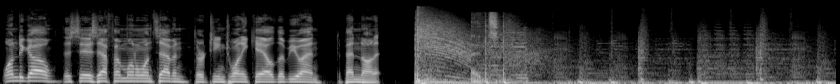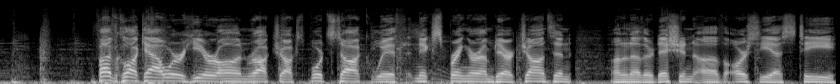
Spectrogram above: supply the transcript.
one to go. This is FM 1017, 1320 KLWN. Depend on it. Five o'clock hour here on Rock Chalk Sports Talk with Nick Springer. I'm Derek Johnson on another edition of RCST.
